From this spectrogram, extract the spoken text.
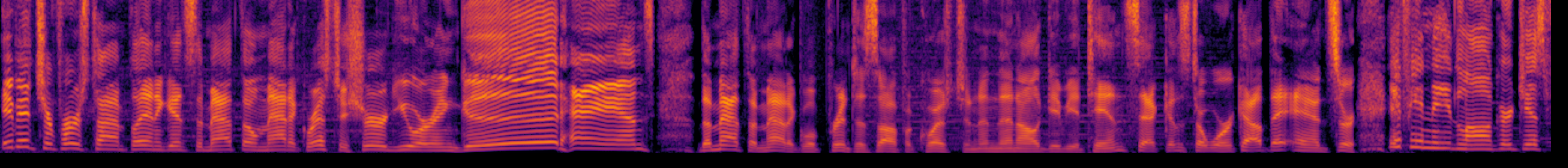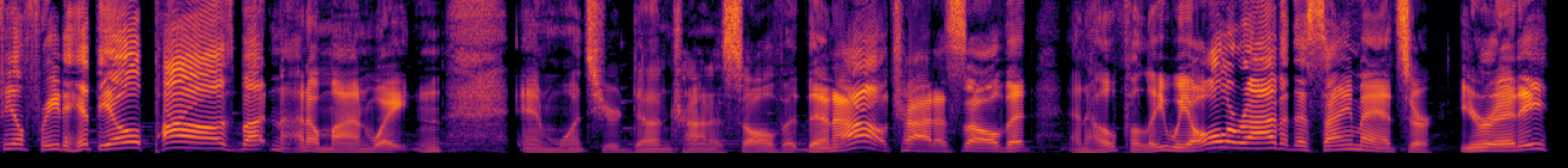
If it's your first time playing against the Mathomatic, rest assured you are in good hands. The Mathematic will print us off a question and then I'll give you 10 seconds to work out the answer. If you need longer, just feel free to hit the old pause button. I don't mind waiting. And once you're done trying to solve it, then I'll try to solve it. And hopefully we all arrive at the same answer. You ready?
